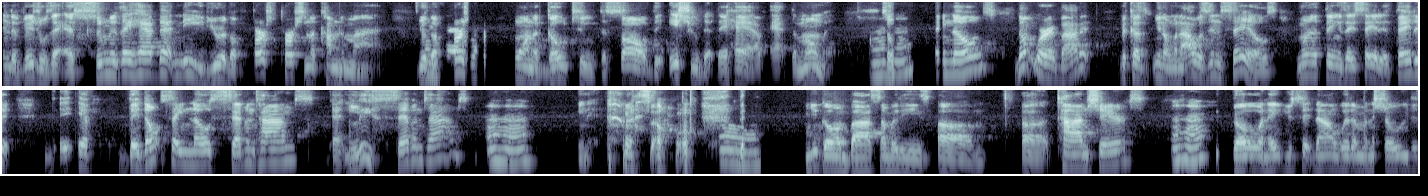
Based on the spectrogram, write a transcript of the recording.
Individuals that as soon as they have that need, you're the first person to come to mind. You're the first person you want to go to to solve the issue that they have at the moment. So- Mhm. Say no's, don't worry about it. Because you know, when I was in sales, one of the things they say that they did if they don't say no seven times, at least seven times, Mhm. in it. so Mm. you go and buy some of these um uh timeshares Mhm. go and they you sit down with them and they show you the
